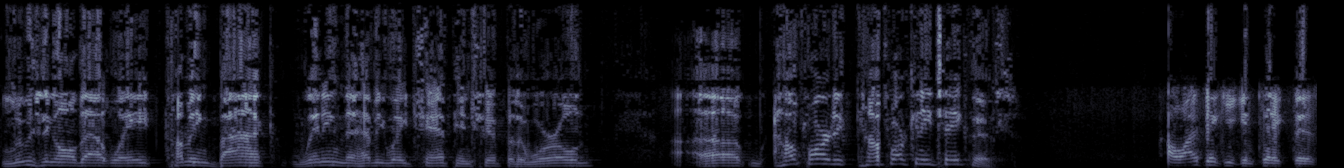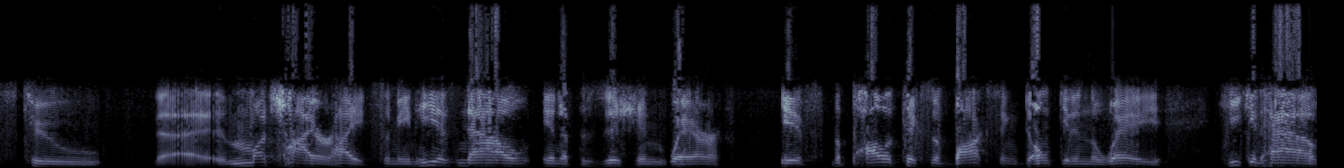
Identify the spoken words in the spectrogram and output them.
losing all that weight, coming back, winning the heavyweight championship of the world. Uh, how far did, how far can he take this? Oh, I think he can take this to uh, much higher heights. I mean, he is now in a position where if the politics of boxing don't get in the way, he can have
